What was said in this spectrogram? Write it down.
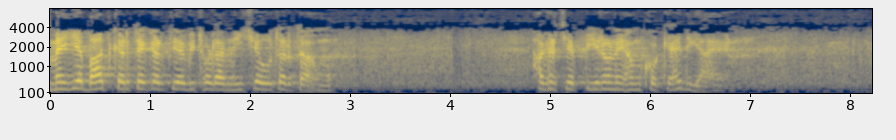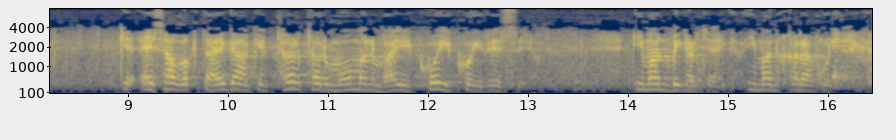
میں یہ بات کرتے کرتے ابھی تھوڑا نیچے اترتا ہوں۔ اگرچہ پیروں نے ہم کو کہہ دیا ہے کہ ایسا وقت آئے گا کہ تھر تھر مومن بھائی کوئی کوئی ریسے ایمان بگڑ جائے گا، ایمان خراب ہو جائے گا۔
